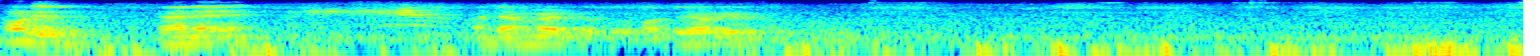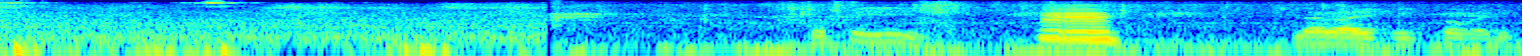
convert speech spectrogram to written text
ഓടി ഞാനേ എന്റെ അമ്മ എടുത്തു പത്തിരാടി എടുത്തു കുട്ടി. ഇല്ലാതായി ഇപ്പൊ വരും.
